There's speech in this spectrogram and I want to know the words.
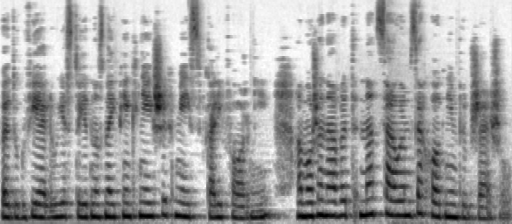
Według wielu jest to jedno z najpiękniejszych miejsc w Kalifornii, a może nawet na całym zachodnim wybrzeżu.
